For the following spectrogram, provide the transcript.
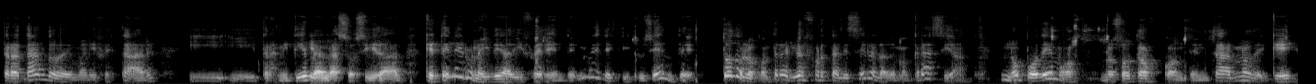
tratando de manifestar y, transmitirle a la sociedad que tener una idea diferente no es destituyente, todo lo contrario, es fortalecer a la democracia. No podemos nosotros contentarnos de que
